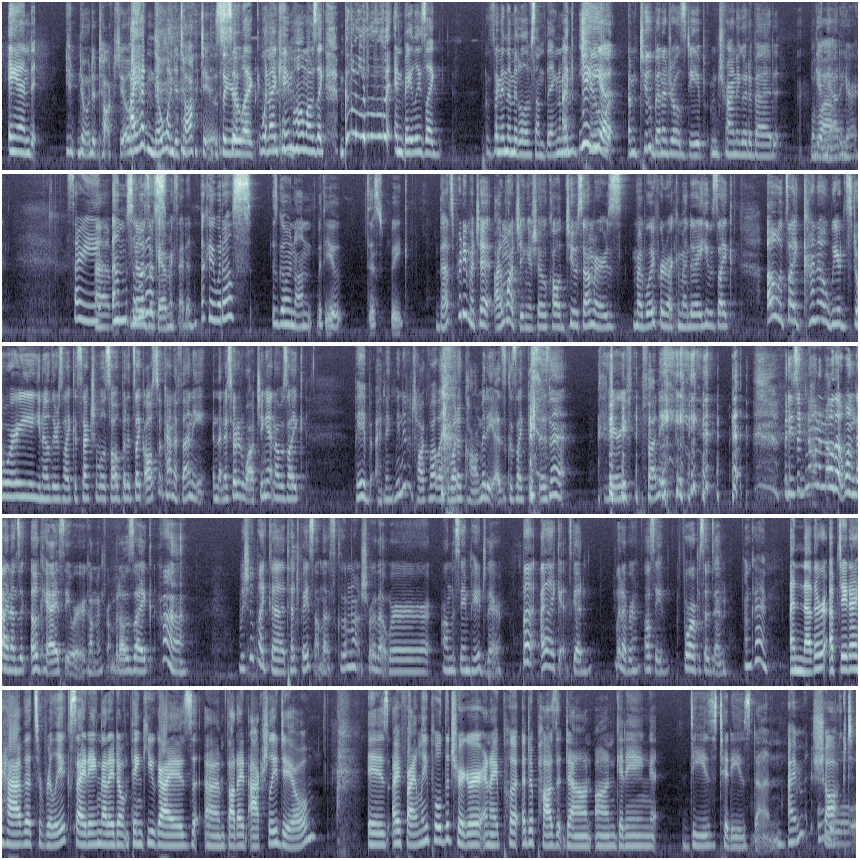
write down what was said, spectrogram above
and You know one to talk to. I had no one to talk to. So you're like- when I came home I was like and Bailey's like I'm in the middle of something. And I'm I'm like, yeah, two, yeah. I'm two Benadryls deep. I'm trying to go to bed. Get me out of here. Sorry. Um, Um, so no, what it's else? okay. I'm excited. Okay, what else is going on with you this week? That's pretty much it. I'm watching a show called Two Summers. My boyfriend recommended it. He was like, "Oh, it's like kind of a weird story. You know, there's like a sexual assault, but it's like also kind of funny." And then I started watching it, and I was like, "Babe, I think we need to talk about like what a comedy is, because like this isn't very funny." but he's like, "No, no, no, that one guy." And I was like, "Okay, I see where you're coming from." But I was like, "Huh." We should like uh, touch base on this because I'm not sure that we're on the same page there. But I like it. It's good. Whatever. I'll see. Four episodes in. Okay. Another update I have that's really exciting that I don't think you guys um, thought I'd actually do is I finally pulled the trigger and I put a deposit down on getting D's titties done. I'm shocked.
